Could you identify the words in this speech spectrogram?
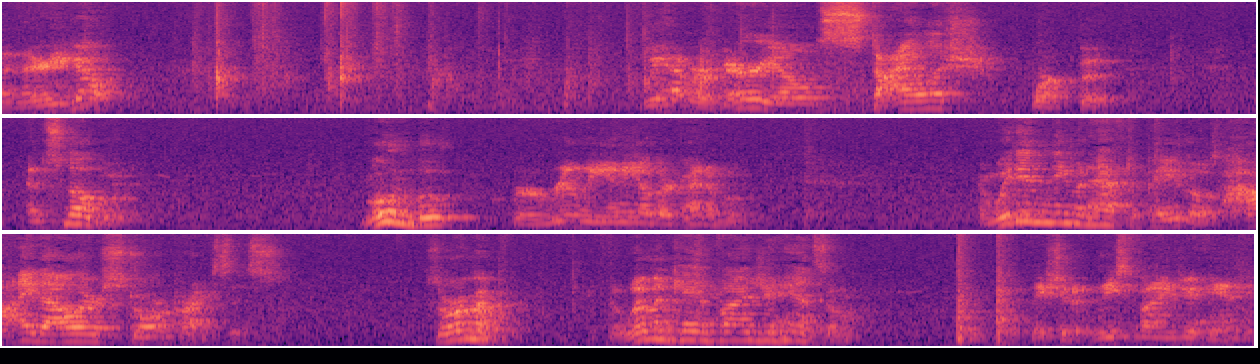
And there you go. We have our very own stylish work boot and snow boot, moon boot, or really any other kind of boot. And we didn't even have to pay those high dollar store prices. So remember, if the women can't find you handsome, they should at least find you handy.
